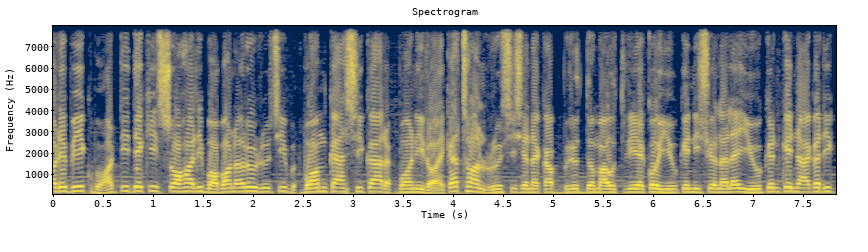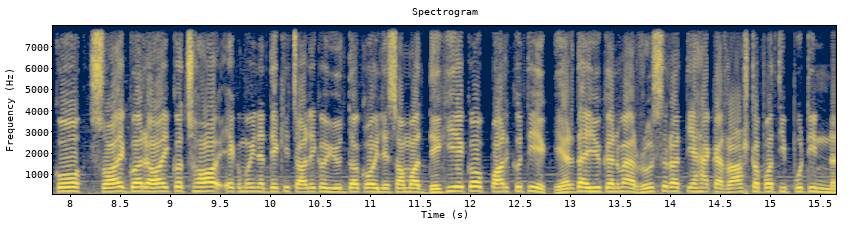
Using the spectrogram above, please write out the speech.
अरेबिक भट्टीदेखि सहरी भवनहरू रुसी बमका शिकार बनिरहेका छन्। रुसी सेनाका विरुद्धमा उत्रिएको युक्रेनी सेनालाई युक्रेनकै नागरिकको सहयोग गरिरहेको छ। एक महिनादेखि चलेको युद्धको अहिलेसम्म देखिएको प्रकृति हेर्दा युक्रेनमा रुस र त्यहाँका राष्ट्रपति पुटिन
